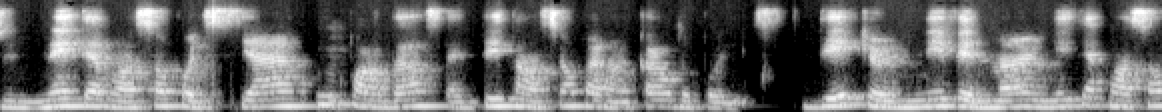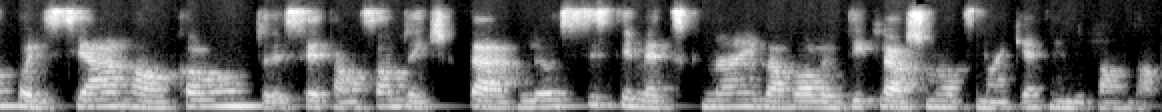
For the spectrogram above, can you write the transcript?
d'une intervention policière ou pendant sa détention par un corps de police. Dès qu'un événement, une intervention policière rencontre cet ensemble de critères-là, systématiquement, il va y avoir le déclenchement d'une enquête indépendante.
